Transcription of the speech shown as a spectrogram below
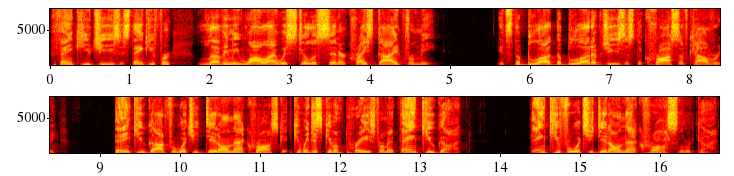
Thank you, Jesus. Thank you for loving me. While I was still a sinner, Christ died for me. It's the blood, the blood of Jesus, the cross of Calvary. Thank you, God, for what you did on that cross. Can we just give him praise from it? Thank you, God. Thank you for what you did on that cross, Lord God.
